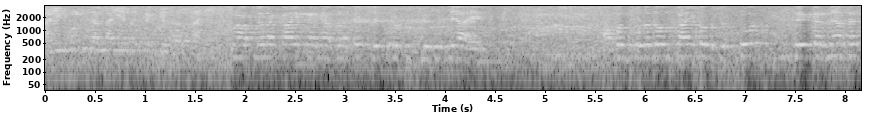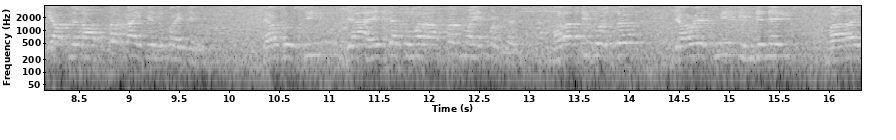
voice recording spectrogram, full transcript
आणि म्हणून त्यांना येणं शक्य झालं नाही. पण आपल्याला काय करण्यासारखे क्षेत्र कुठले कुठले आहेत आपण पुढे जाऊन काय करू शकतो? ते करण्यासाठी आपल्याला आत्ता काय केलं पाहिजे? ह्या गोष्टी ज्या आहेत त्या तुम्हाला आत्ताच माहीत पडतात. मला ती गोष्ट ज्यावेळेस मी इंजिनिअरिंग बारावी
